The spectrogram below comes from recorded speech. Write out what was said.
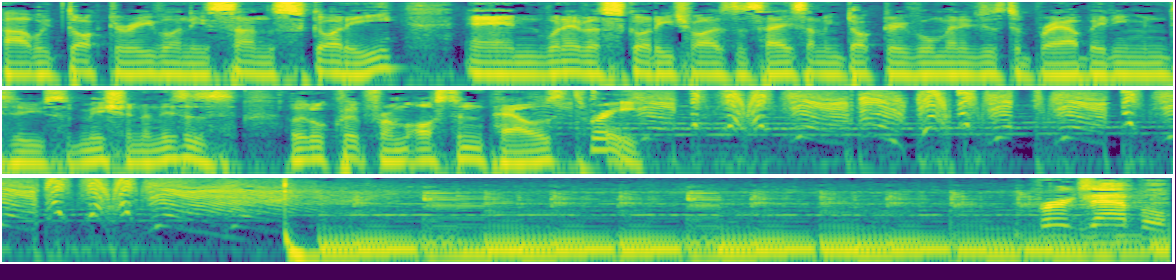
uh, with Doctor Evil and his son Scotty. And whenever Scotty tries to say something, Doctor Evil manages to browbeat him into submission. And this is a little clip from Austin Powers three. For example,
